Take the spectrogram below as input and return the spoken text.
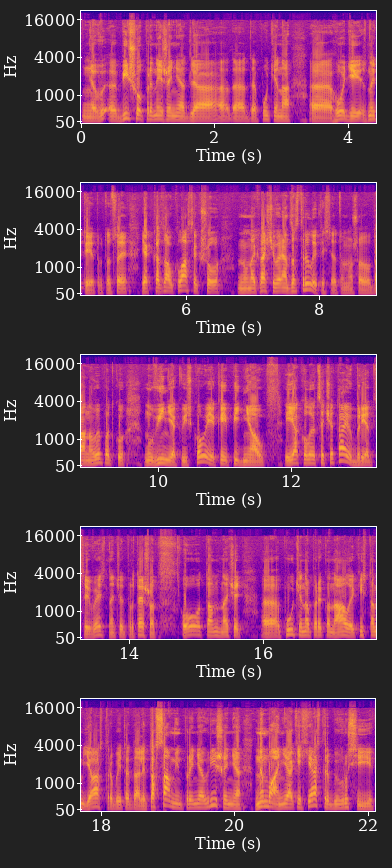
в- більшого приниження для, для, для Путіна е, годі знайти. Тобто, це як казав класик, що ну найкращий варіант застрелитися, тому що в даному випадку ну він як військовий, який підняв. І я коли це читаю, бред цей весь, значить про те, що о там, значить, е, Путіна переконали, якісь там ястреби і так далі. Та сам він прийняв рішення, нема ніяких ястребів в Росії.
